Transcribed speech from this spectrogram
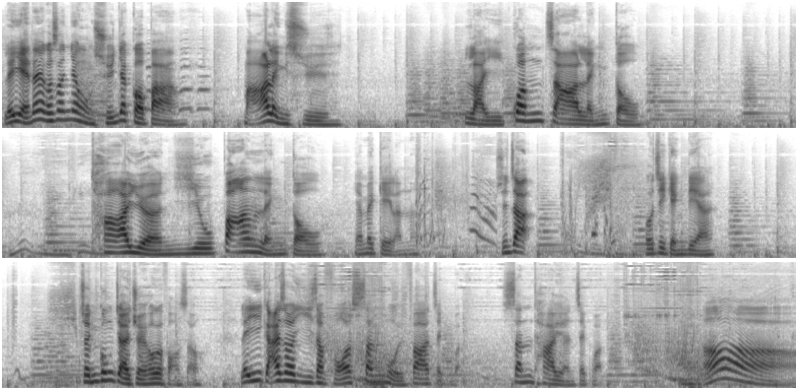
你赢得一个新英雄，选一个吧。马铃薯黎军炸领导，太阳耀班领导有咩技能啊？选择好似劲啲啊！进攻就系最好嘅防守。你解咗二十火新梅花植物，新太阳植物。哦，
